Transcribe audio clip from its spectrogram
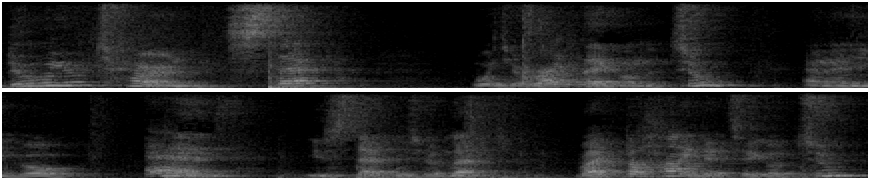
do your turn, step with your right leg on the two, and then you go and you step with your left right behind it. So you go two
